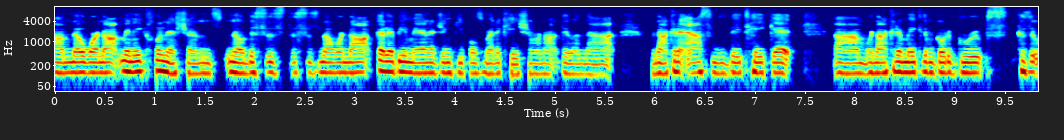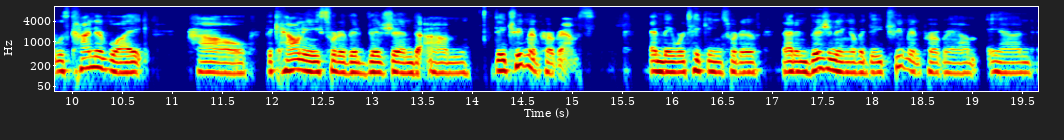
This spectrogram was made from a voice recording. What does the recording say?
um, no, we're not many clinicians. No, this is this is no, we're not going to be managing people's medication. We're not doing that. We're not going to ask them that they take it. Um, we're not going to make them go to groups because it was kind of like how the county sort of envisioned um, day treatment programs, and they were taking sort of that envisioning of a day treatment program and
